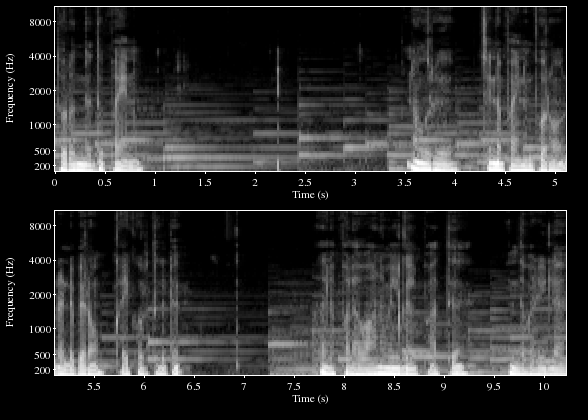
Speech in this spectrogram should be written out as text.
துறந்தது பயணம். நான் ஒரு சின்ன பயணம் போகிறோம் ரெண்டு பேரும் கை கோர்த்துக்கிட்டு. அதில் பல வானவில்கள் பார்த்து இந்த வழியில்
